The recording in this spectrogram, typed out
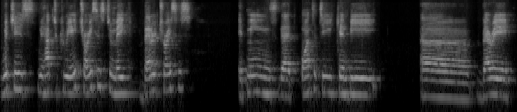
which is we have to create choices to make better choices. It means that quantity can be uh, very,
